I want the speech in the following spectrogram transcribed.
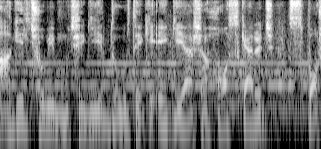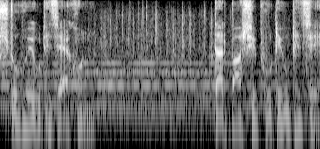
আগের ছবি মুছে গিয়ে দূর থেকে এগিয়ে আসা হস ক্যারেজ স্পষ্ট হয়ে উঠেছে এখন। তার পাশে ফুটে উঠেছে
